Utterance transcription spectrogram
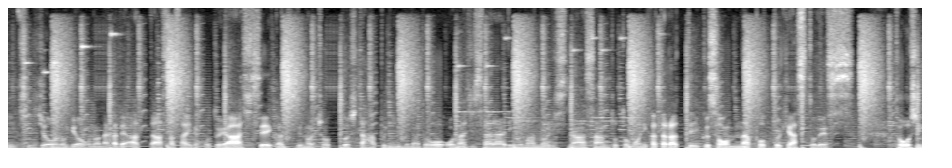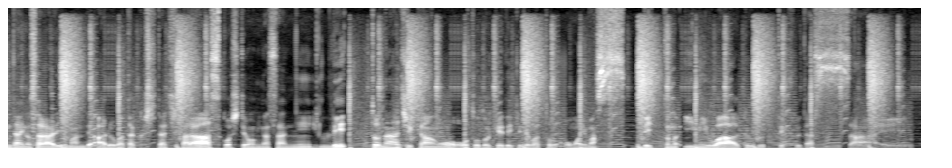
日常の業務の中であった些細なことや私生活でのちょっとしたハプニングなどを同じサラリーマンのリスナーさんと共に語らっていくそんなポッドキャストです。等身大のサラリーマンである私たちから少しでも皆さんにリットな時間をお届けできればと思います。リットの意味はググってください。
